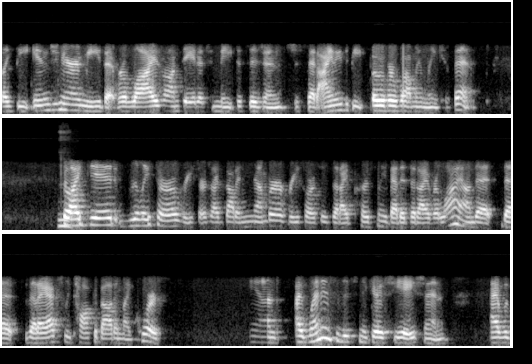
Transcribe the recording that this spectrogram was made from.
Like the engineer in me that relies on data to make decisions just said I need to be overwhelmingly convinced. Mm-hmm. So I did really thorough research. I've got a number of resources that I personally vetted that I rely on that that that I actually talk about in my course. And I went into this negotiation I was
